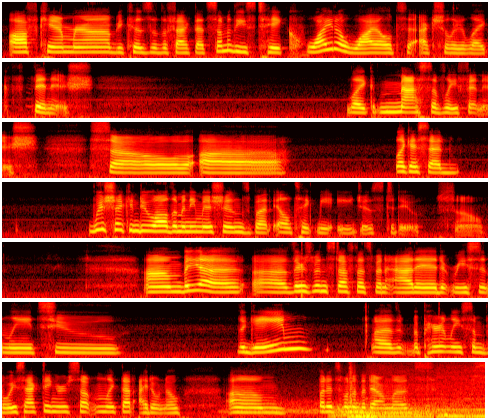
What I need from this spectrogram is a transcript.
off camera because of the fact that some of these take quite a while to actually like finish. Like massively finish. So, uh, like I said, wish I can do all the mini missions, but it'll take me ages to do. So, um, but yeah, uh, there's been stuff that's been added recently to the game. Uh, th- apparently, some voice acting or something like that. I don't know. Um, but it's one of the downloads.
